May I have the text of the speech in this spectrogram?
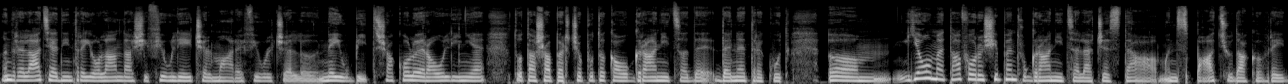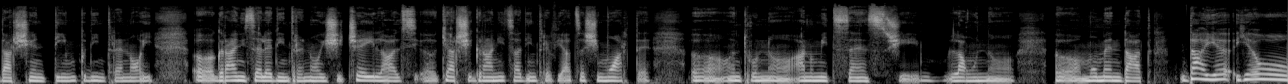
în relația dintre Iolanda și fiul ei cel mare, fiul cel uh, neiubit. Și acolo era o linie tot așa percepută ca o graniță de, de netrecut. Um, e o metaforă și pentru granițele acestea în spațiu, dacă vrei, dar și în timp dintre noi, uh, granițele dintre noi și ceilalți ceilalți, uh, chiar și granița dintre viață și moarte, uh, într-un uh, anumit sens și la un moment dat. Da, e, e o,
